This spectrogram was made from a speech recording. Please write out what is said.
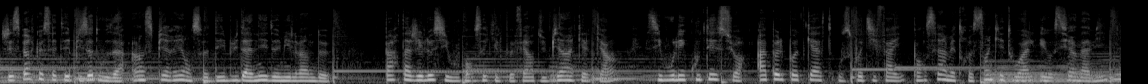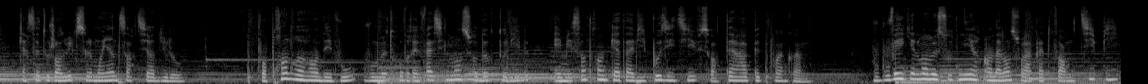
J'espère que cet épisode vous a inspiré en ce début d'année 2022. Partagez-le si vous pensez qu'il peut faire du bien à quelqu'un. Si vous l'écoutez sur Apple Podcast ou Spotify, pensez à mettre 5 étoiles et aussi un avis, car c'est aujourd'hui le seul moyen de sortir du lot. Pour prendre rendez-vous, vous me trouverez facilement sur Doctolib et mes 134 avis positifs sur thérapeute.com. Vous pouvez également me soutenir en allant sur la plateforme Tipeee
